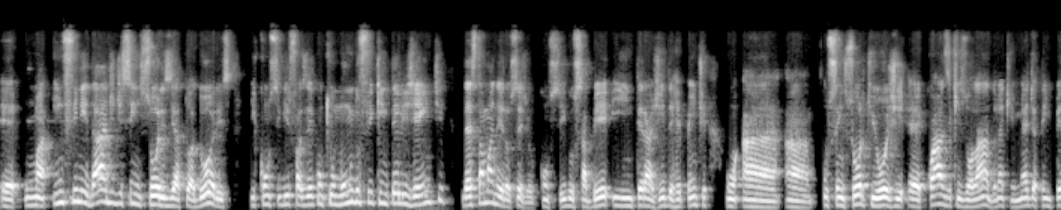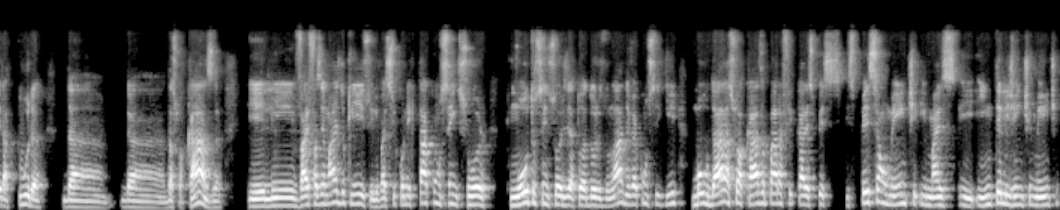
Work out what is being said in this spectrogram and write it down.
é, uma infinidade de sensores e atuadores e conseguir fazer com que o mundo fique inteligente desta maneira, ou seja, eu consigo saber e interagir, de repente, o, a, a, o sensor que hoje é quase que isolado, né, que mede a temperatura da, da, da sua casa, ele vai fazer mais do que isso, ele vai se conectar com o sensor, com outros sensores e atuadores do lado e vai conseguir moldar a sua casa para ficar espe especialmente e mais e, e inteligentemente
